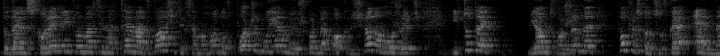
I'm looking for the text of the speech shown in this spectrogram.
dodając kolejne informacje na temat właśnie tych samochodów, potrzebujemy już formę określoną użyć i tutaj ją tworzymy poprzez końcówkę n.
